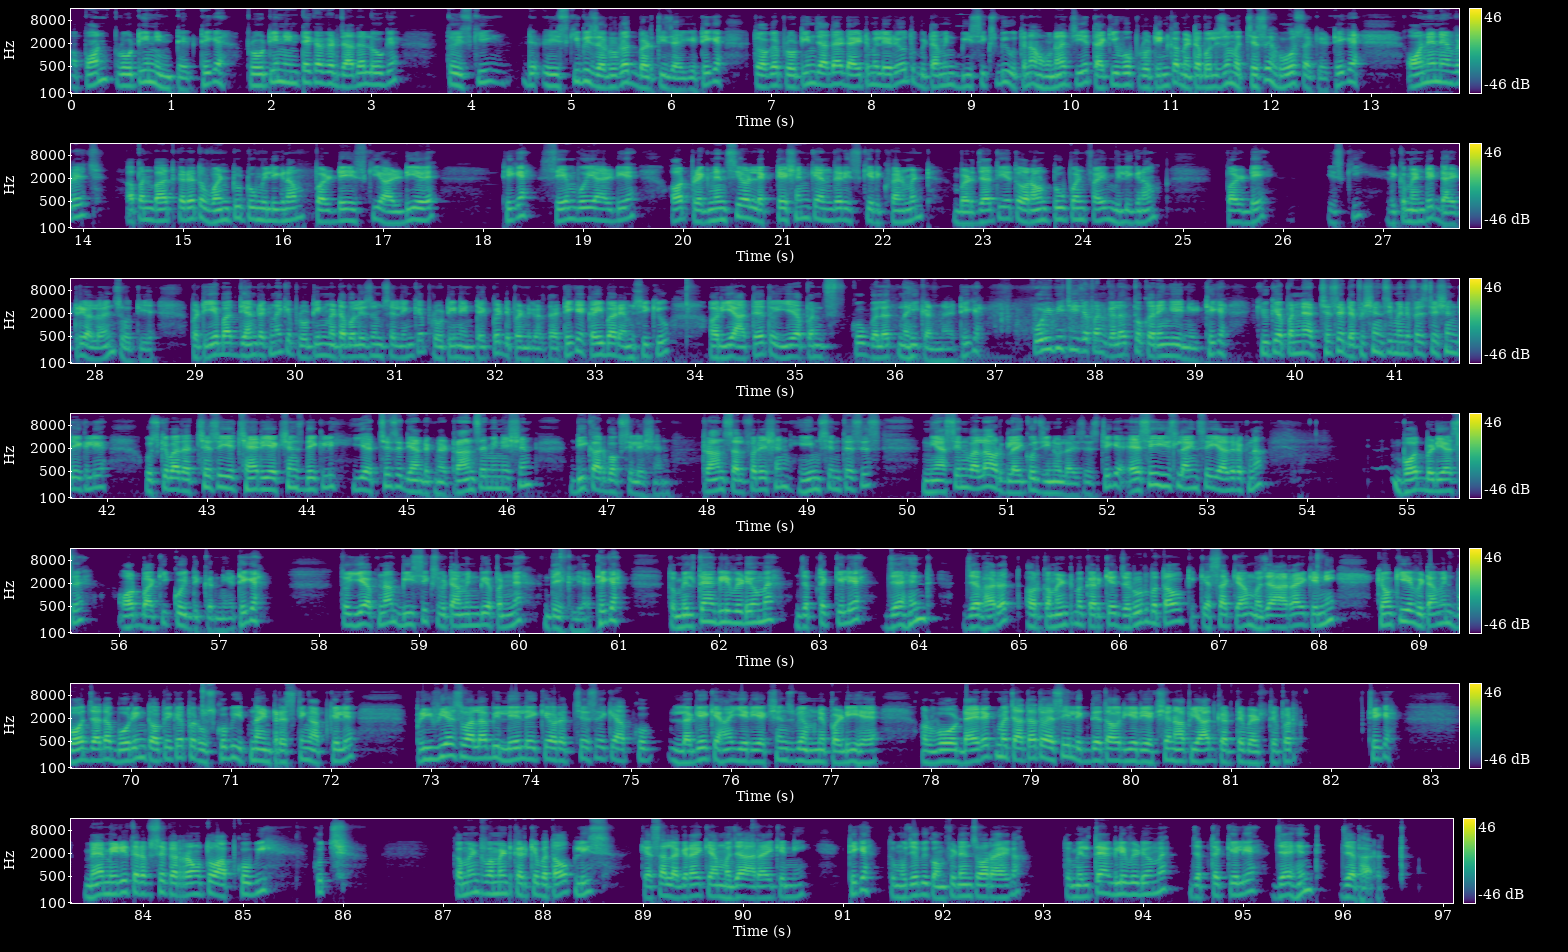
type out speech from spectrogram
upon protein intake ठीक है? प्रोटीन इंटेक अगर ज़्यादा लोगे तो इसकी इसकी भी ज़रूरत बढ़ती जाएगी, ठीक है? तो अगर प्रोटीन ज़्यादा डाइट में ले रहे हो तो विटामिन बी सिक्स भी उतना होना चाहिए ताकि वो प्रोटीन का मेटाबॉलिज्म अच्छे से हो सके, ठीक है? ऑन एन एवरेज अपन बात करें तो one to two milligram per day इसकी आर है, ठीक है? सेम वही आर है और प्रेगनेंसी और लेक्टेशन के अंदर इसकी रिक्वायरमेंट बढ़ जाती है तो around two point five milligram per day इसकी रिकमेंडेड डाइटरी अलाउंस होती है। बट ये बात ध्यान रखना कि प्रोटीन मेटाबॉलिज्म से लिंक है प्रोटीन इंटेक पे डिपेंड करता है, ठीक है? कई बार एमसीक्यू और ये आते हैं तो ये अपन को गलत नहीं करना है, ठीक है? कोई भी चीज़ अपन गलत तो करेंगे ही नहीं, ठीक है? क्योंकि अपन ने अच्छे से डेफिशिएंसी मैनिफेस्टेशन देख लिया उसके बाद अच्छे से ये छः रिएक्शंस देख ली, ये अच्छे से ध्यान रखना है। Transamination decarboxylation transsulphuration haem synthesis niacin वाला और ग्लाइकोजिनोलाइसिस ठीक है? ऐसे ही इस लाइन से याद रखना। बहुत बढ़िया से और बाकी कोई दिक्कत नहीं है, ठीक है? तो ये अपना बी सिक्स विटामिन भी अपन ने देख लिया, ठीक है? तो मिलते हैं अगली वीडियो में, जब तक के लिए जय हिंद, जय भारत और कमेंट में करके ज़रूर बताओ कि कैसा क्या मज़ा आ रहा है कि नहीं, क्योंकि ये विटामिन बहुत ज़्यादा बोरिंग टॉपिक है, पर उसको भी इतना इंटरेस्टिंग आपके लिए। प्रीवियस वाला भी ले लेके और अच्छे से कि आपको लगे कि हाँ ये रिएक्शंस भी हमने पढ़ी है, और वो डायरेक्ट मैं चाहता तो ऐसे ही लिख देता और ये रिएक्शन आप याद करते बैठते पर, ठीक है? मैं मेरी तरफ़ से कर रहा हूँ तो आपको भी कुछ कमेंट वमेंट करके बताओ प्लीज़, कैसा लग रहा है, क्या मज़ा आ रहा है कि नहीं। ठीक है तो मुझे भी कॉन्फिडेंस और आएगा। तो मिलते हैं अगली वीडियो में, जब तक के लिए जय हिंद, जय भारत।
